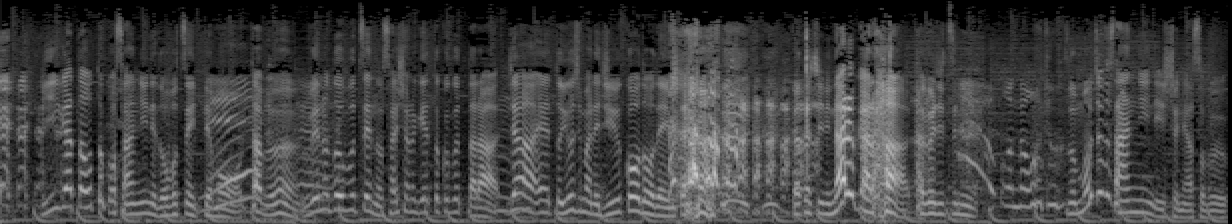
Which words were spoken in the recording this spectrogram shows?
B 型男3人で動物園行っても、ね。多分上野動物園の最初のゲートくぐったら、うん。じゃあ、えー、と4時まで自由行動でみたいな形になるから 確実に。もうちょっと3人で一緒に遊ぶ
